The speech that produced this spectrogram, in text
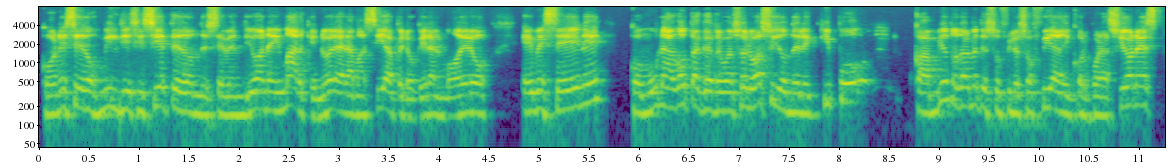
con ese 2017 donde se vendió a Neymar, que no era la Masía, pero que era el modelo MCN, como una gota que rebasó el vaso y donde el equipo cambió totalmente su filosofía de incorporaciones,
